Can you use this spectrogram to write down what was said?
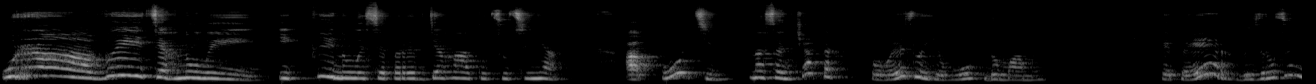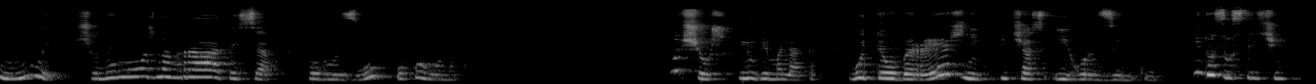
Ура! Витягнули і кинулися перевдягати цуценя, а потім на санчатах повезли його до мами. Тепер ви зрозуміли, що не можна гратися поблизу ополонок. Що ж, любі малята, будьте обережні під час ігор взимку і до зустрічі!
